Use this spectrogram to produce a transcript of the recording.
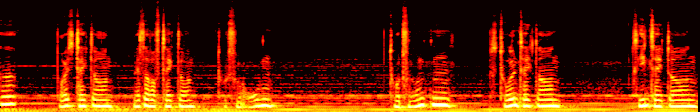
Ja. Voice Takedown. Messerwurf Takedown. Tod von oben. Tod von unten. Pistolen Takedown. Ziehen Takedown.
